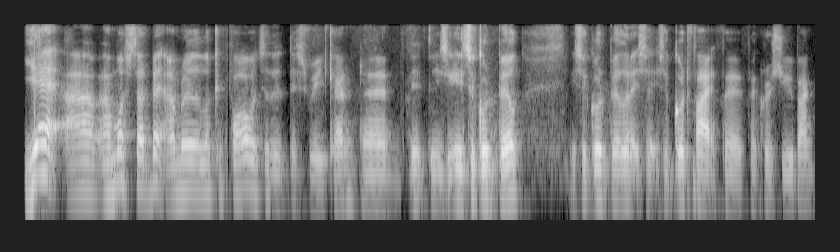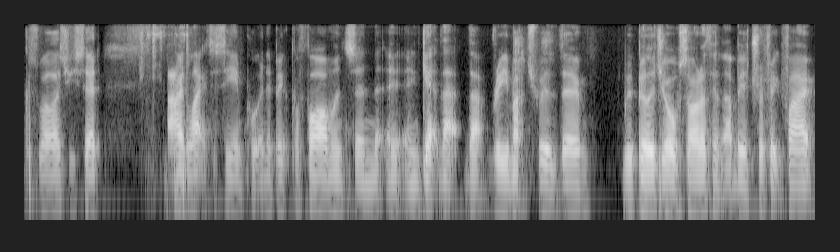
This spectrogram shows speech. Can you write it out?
Yeah, I, I, must admit, I'm really looking forward to the, this weekend. Um, it, it's, it's, a good bill. It's a good bill, and it's a, it's a good fight for, for Chris Eubank as well. As you said, I'd like to see him put in a big performance and, and, and get that, that rematch with um, with Billy Joe So I think that'd be a terrific fight,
